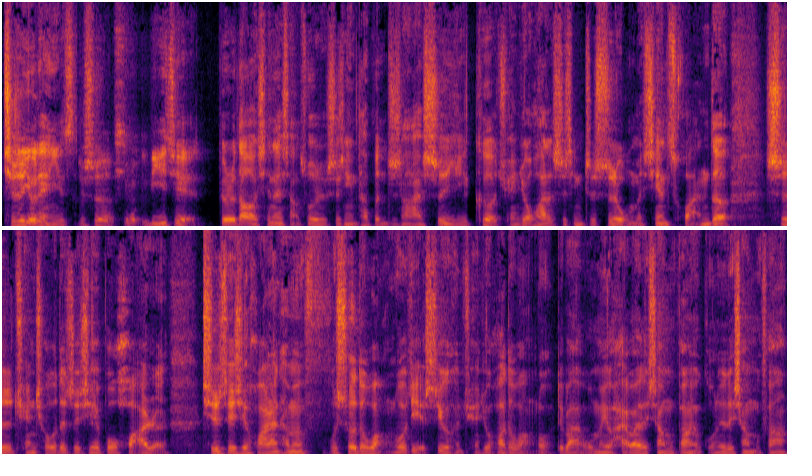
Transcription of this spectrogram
其实有点意思，就是我理解。Build 到现在想做的事情，它本质上还是一个全球化的事情，只是我们先传的是全球的这些波华人。其实这些华人他们辐射的网络也是一个很全球化的网络，对吧？我们有海外的项目方，有国内的项目方，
